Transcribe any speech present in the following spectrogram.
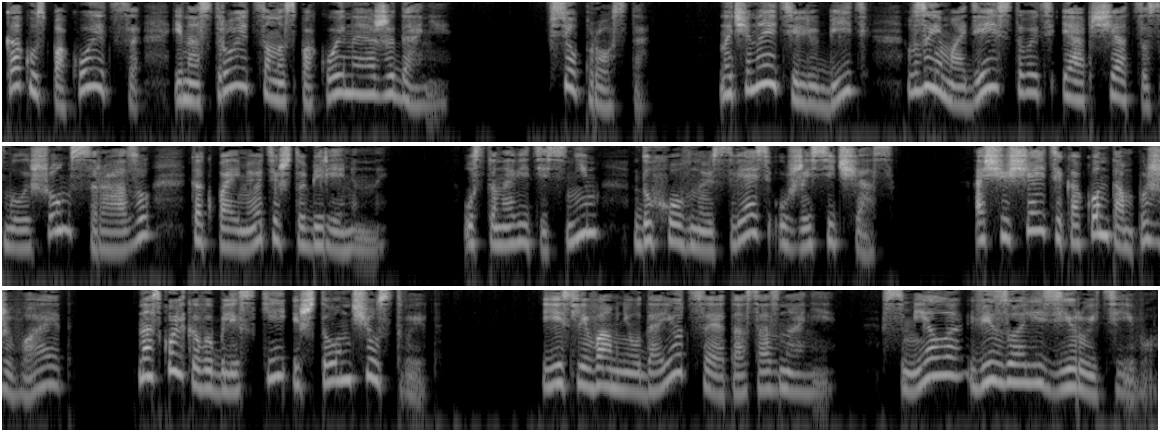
как успокоиться и настроиться на спокойное ожидание? Все просто. Начинайте любить, взаимодействовать и общаться с малышом сразу, как поймете, что беременны. Установите с ним духовную связь уже сейчас. Ощущайте, как он там поживает, насколько вы близки и что он чувствует. Если вам не удается это осознание, смело визуализируйте его.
